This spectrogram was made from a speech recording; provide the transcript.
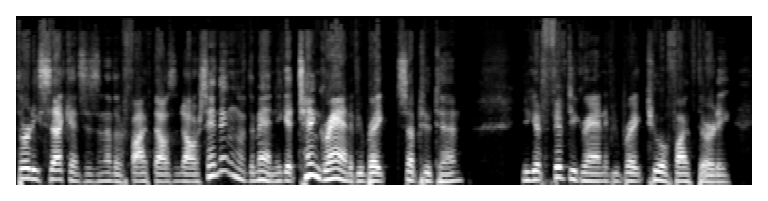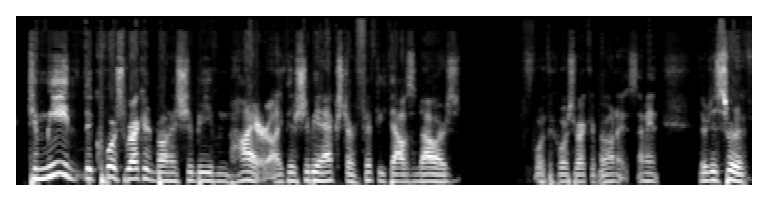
thirty seconds is another five thousand dollars. Same thing with the men. You get ten grand if you break sub two ten. You get fifty grand if you break two hundred five thirty. To me, the course record bonus should be even higher. Like there should be an extra fifty thousand dollars for the course record bonus. I mean, they're just sort of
